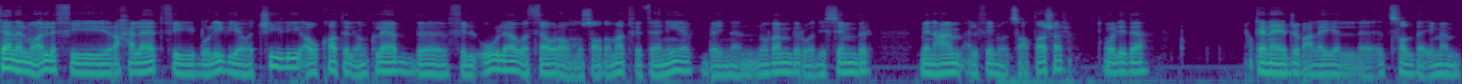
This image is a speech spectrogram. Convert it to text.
كان المؤلف في رحلات في بوليفيا وتشيلي أوقات الانقلاب آه، في الأولى والثورة والمصادمات في الثانية بين نوفمبر وديسمبر من عام 2019 ولذا كان يجب علي الاتصال دائما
